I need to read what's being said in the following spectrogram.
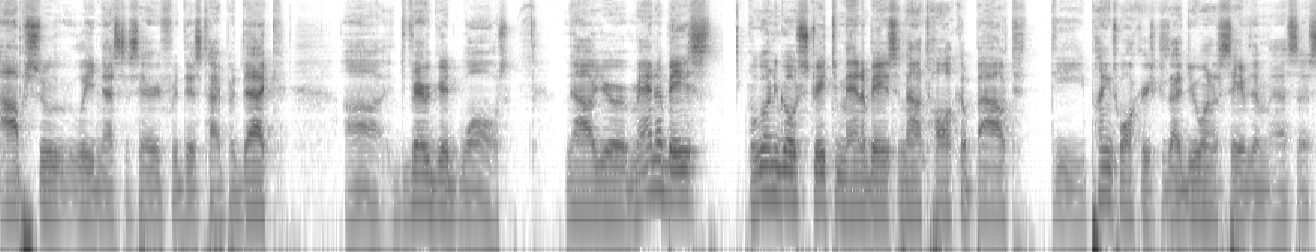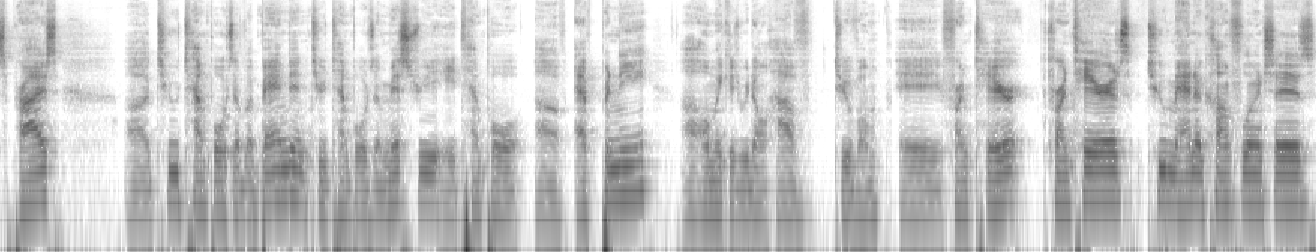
absolutely necessary for this type of deck. Uh, very good walls. Now your mana base, we're going to go straight to mana base and not talk about the planeswalkers because I do want to save them as a surprise. Uh, two temples of abandon, two temples of mystery, a temple of ebony, uh, only because we don't have two of them. A frontier, frontiers, two mana confluences,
